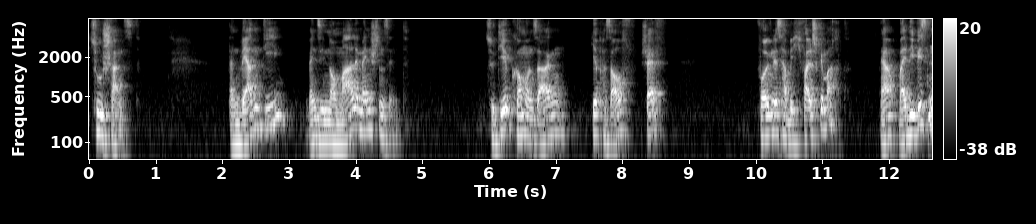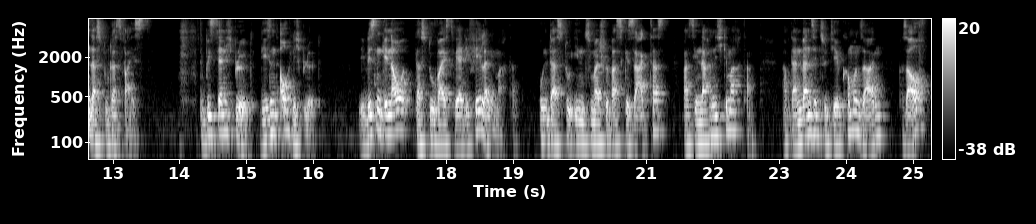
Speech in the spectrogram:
zuschanzt, dann werden die, wenn sie normale Menschen sind, zu dir kommen und sagen, hier, pass auf, Chef, folgendes habe ich falsch gemacht. Ja, weil die wissen, dass du das weißt. Du bist ja nicht blöd. Die sind auch nicht blöd. Die wissen genau, dass du weißt, wer die Fehler gemacht hat. Und dass du ihnen zum Beispiel was gesagt hast, was sie nachher nicht gemacht haben. Aber dann werden sie zu dir kommen und sagen, pass auf,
